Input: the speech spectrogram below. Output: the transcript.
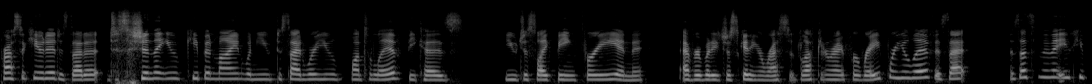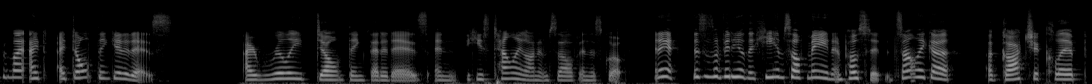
prosecuted? Is that a decision that you keep in mind when you decide where you want to live because you just like being free and everybody's just getting arrested left and right for rape where you live? Is that is that something that you keep in mind? I I don't think it is. I really don't think that it is. And he's telling on himself in this quote. And again, this is a video that he himself made and posted. It's not like a a gotcha clip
